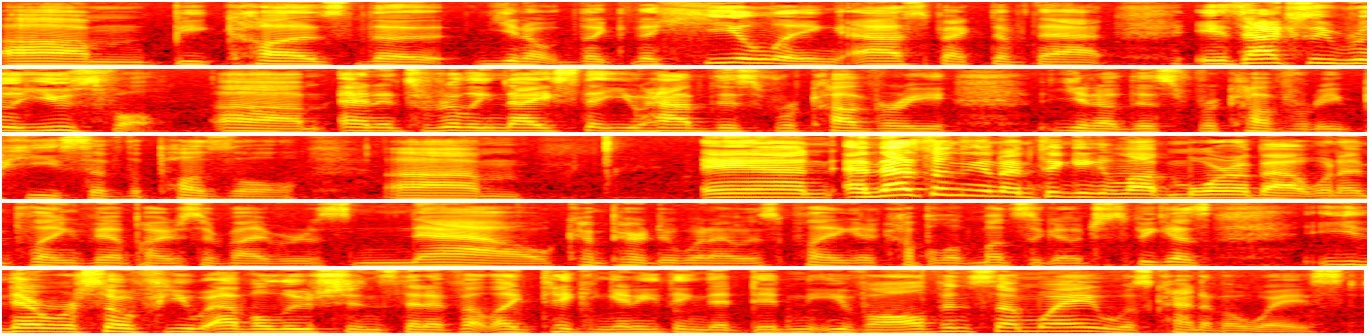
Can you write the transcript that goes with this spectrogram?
um, because the you know like the healing aspect of that is actually really useful, um, and it's really nice that you have this recovery, you know, this recovery piece of the puzzle. Um, and and that's something that I'm thinking a lot more about when I'm playing Vampire Survivors now compared to when I was playing a couple of months ago. Just because there were so few evolutions that it felt like taking anything that didn't evolve in some way was kind of a waste.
